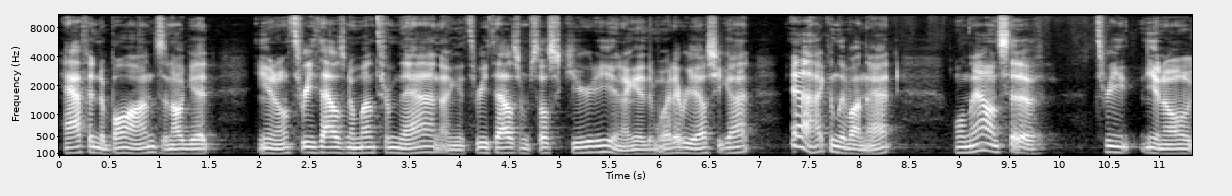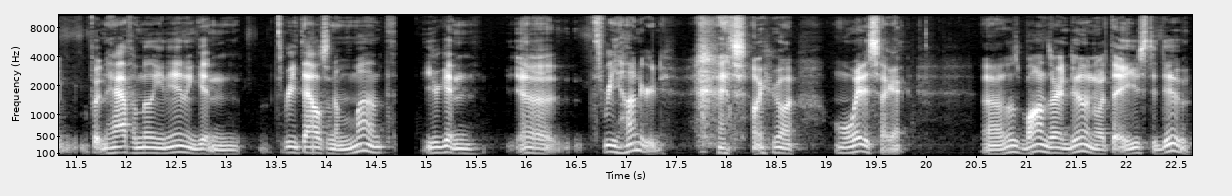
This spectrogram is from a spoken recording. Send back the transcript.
half into bonds, and I'll get you know three thousand a month from that, and I get three thousand from Social Security, and I get whatever else you got. Yeah, I can live on that. Well, now instead of three, you know, putting half a million in and getting three thousand a month, you're getting uh, three hundred, and so you're going, well, wait a second. Uh, those bonds aren't doing what they used to do.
